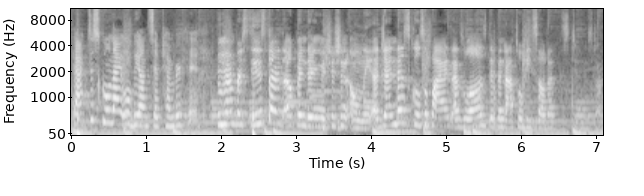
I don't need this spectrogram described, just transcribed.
Back to school night will be on September 5th. Remember, student store is open during nutrition only. Agenda, school supplies, as well as Dippin' Dots will be sold at the student store.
